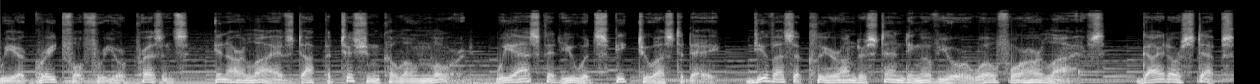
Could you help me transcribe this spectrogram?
We are grateful for your presence in our lives. Petition Cologne Lord. We ask that you would speak to us today. Give us a clear understanding of your will for our lives. Guide our steps,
